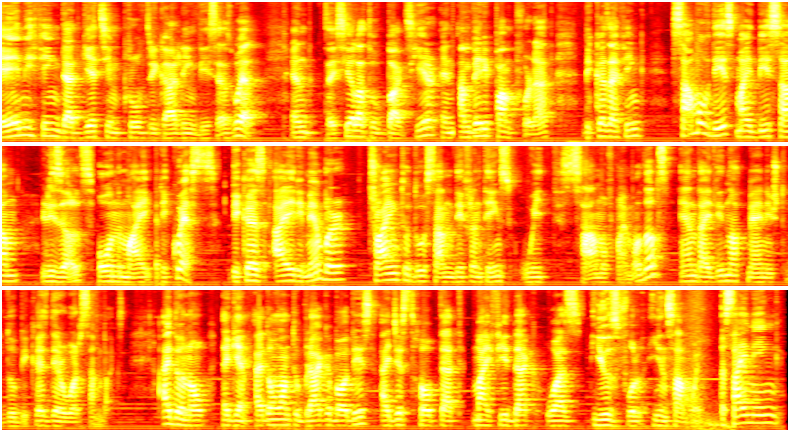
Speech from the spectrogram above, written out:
anything that gets improved regarding this as well. And I see a lot of bugs here and I'm very pumped for that because I think some of this might be some results on my requests because I remember trying to do some different things with some of my models and I did not manage to do because there were some bugs. I don't know. Again, I don't want to brag about this. I just hope that my feedback was useful in some way. Assigning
